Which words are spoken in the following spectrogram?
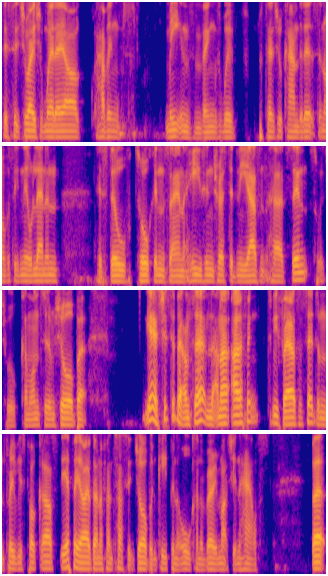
this situation where they are having meetings and things with potential candidates, and obviously Neil Lennon is still talking, saying that he's interested and he hasn't heard since, which we'll come on to, I'm sure. But yeah, it's just a bit uncertain, and I, I think to be fair, as I said on the previous podcast, the FAI have done a fantastic job in keeping it all kind of very much in house, but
